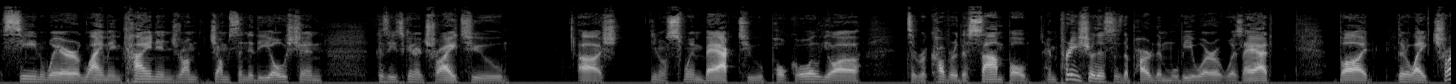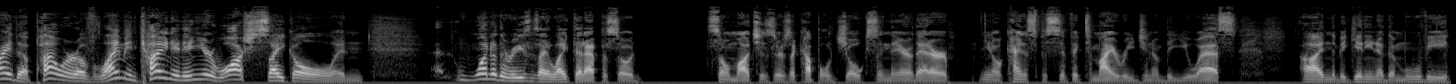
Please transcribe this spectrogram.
scene where Lemminkainen drum, jumps into the ocean because he's going to try to uh, sh- you know swim back to Pohjola to recover the Sampo. I'm pretty sure this is the part of the movie where it was at, but they're like, try the power of Lemminkainen in your wash cycle. And one of the reasons I like that episode so much is there's a couple jokes in there that are, you know, kind of specific to my region of the U.S. Uh, in the beginning of the movie,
